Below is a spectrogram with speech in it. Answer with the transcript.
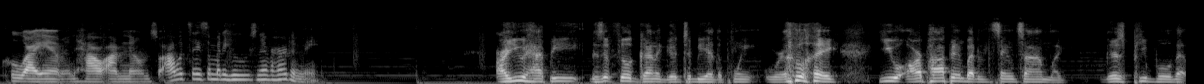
who I am and how I'm known. So I would say somebody who's never heard of me. Are you happy? Does it feel kind of good to be at the point where like you are popping, but at the same time, like there's people that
